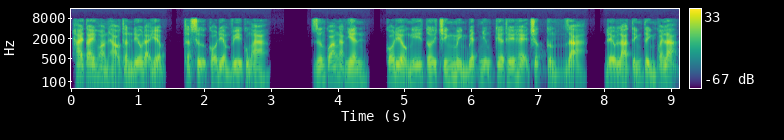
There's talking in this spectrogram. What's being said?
Hai tay hoàn hảo thần điêu đại hiệp, thật sự có điểm vi cùng A. Dương quá ngạc nhiên, có điều nghĩ tới chính mình biết những kia thế hệ trước cường giả, đều là tính tình quái lạ,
